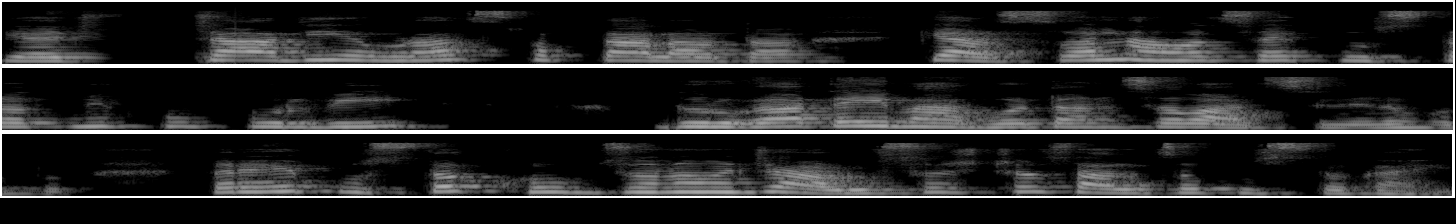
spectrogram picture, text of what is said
याच्या आधी एवढाच फक्त आला होता की अस्वल नावाचं एक पुस्तक मी खूप पूर्वी दुर्गाताई भागवतांचं वाचलेलं होतं. तर हे पुस्तक खूप जुनं म्हणजे अडुसष्ट सालचं पुस्तक आहे.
